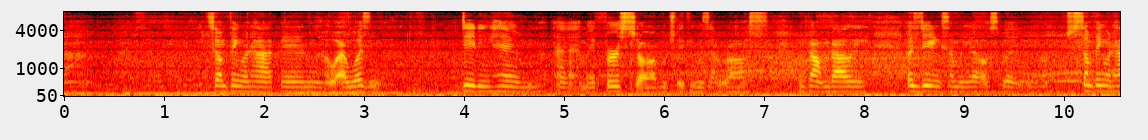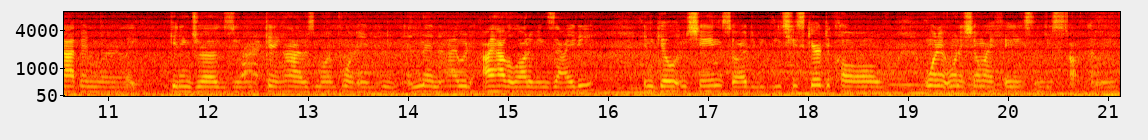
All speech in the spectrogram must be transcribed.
Um, something would happen. I wasn't dating him at my first job, which I think was at Ross in Fountain Valley. I was dating somebody else, but you know, just something would happen where like getting drugs or getting high was more important, and, and then I would I have a lot of anxiety and guilt and shame, so I'd be too scared to call, wouldn't want to show my face, and just stop coming.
